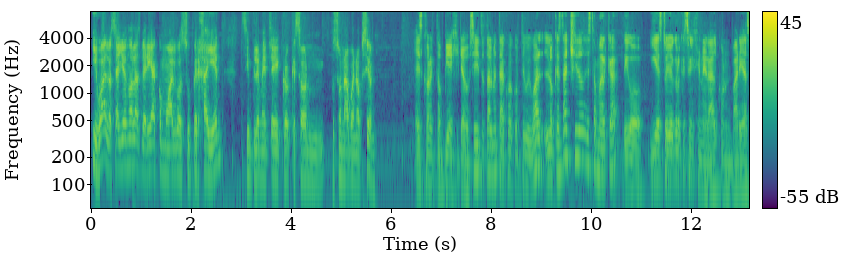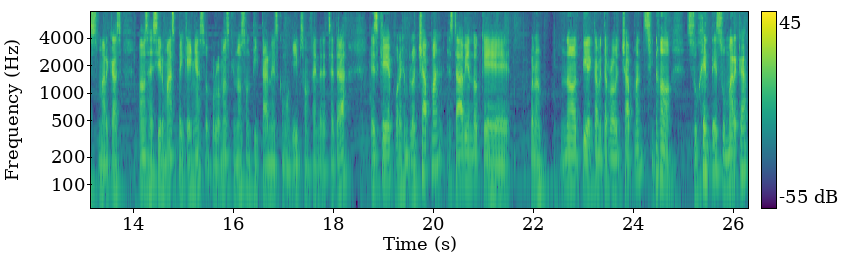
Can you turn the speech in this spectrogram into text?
igual, o sea, yo no las vería como algo súper high-end, simplemente creo que son pues, una buena opción. Es correcto, viejito. Sí, totalmente de acuerdo contigo. Igual, lo que está chido de esta marca, digo, y esto yo creo que es en general con varias marcas, vamos a decir, más pequeñas, o por lo menos que no son titanes como Gibson, Fender, etcétera, es que, por ejemplo, Chapman estaba viendo que, bueno, no directamente Robert Chapman, sino su gente, su marca,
